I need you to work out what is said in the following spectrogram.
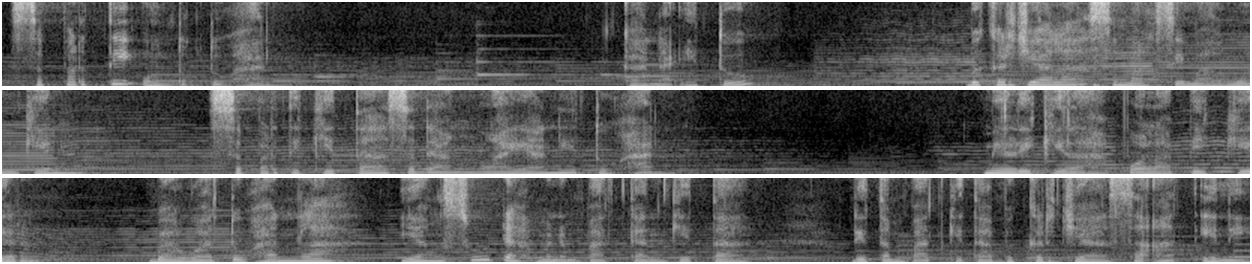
seperti untuk Tuhan. Karena itu, bekerjalah semaksimal mungkin seperti kita sedang melayani Tuhan. Milikilah pola pikir bahwa Tuhanlah yang sudah menempatkan kita di tempat kita bekerja saat ini.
